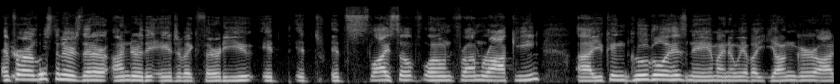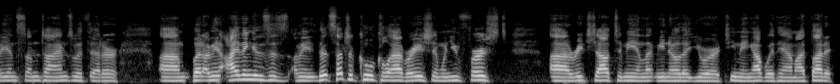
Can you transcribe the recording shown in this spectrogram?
and for our listeners that are under the age of like 30, you it it it's Sly Stallone from Rocky. Uh, you can Google his name. I know we have a younger audience sometimes with that are, um, but I mean, I think this is, I mean, it's such a cool collaboration. When you first uh, reached out to me and let me know that you were teaming up with him, I thought it,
